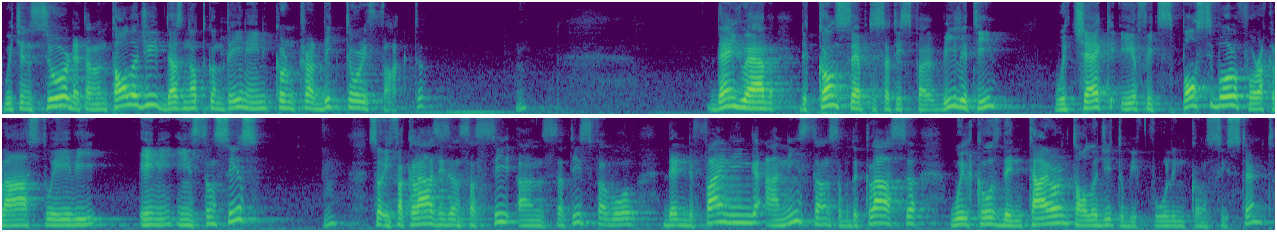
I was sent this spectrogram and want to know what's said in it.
which ensure that an ontology does not contain any contradictory fact. Then you have the concept satisfiability, we check if it's possible for a class to have any instances so if a class is unsatisfiable, then defining an instance of the class will cause the entire ontology to be fully inconsistent.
